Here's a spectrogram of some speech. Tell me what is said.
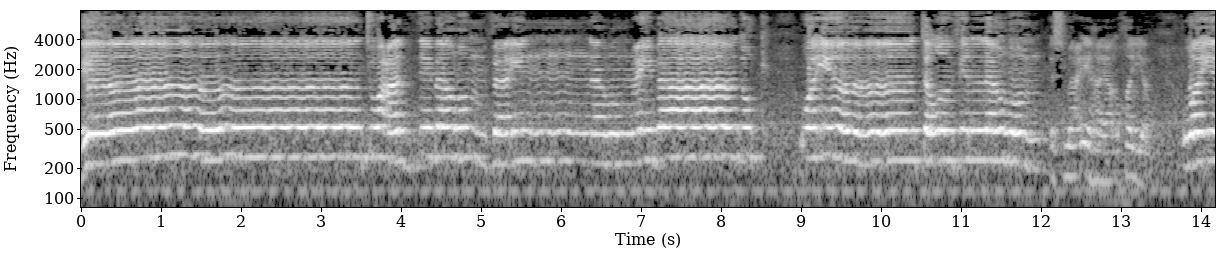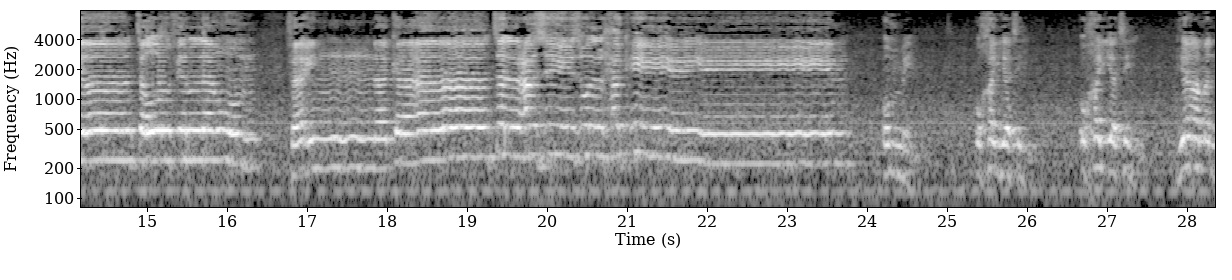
إن تعذبهم فإنهم عبادك وإن تغفر لهم اسمعيها يا أخي. وإن تغفر لهم فإنك أنت العزيز الحكيم. أمي أخيتي أخيتي يا من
